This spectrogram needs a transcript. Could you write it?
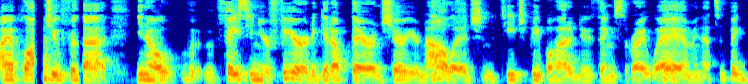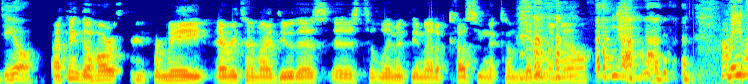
I applaud you for that. You know, facing your fear to get up there and share your knowledge and teach people how to do things the right way. I mean, that's a big deal. I think the hardest thing for me every time I do this is to limit the amount of cussing that comes out of my mouth. me too.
